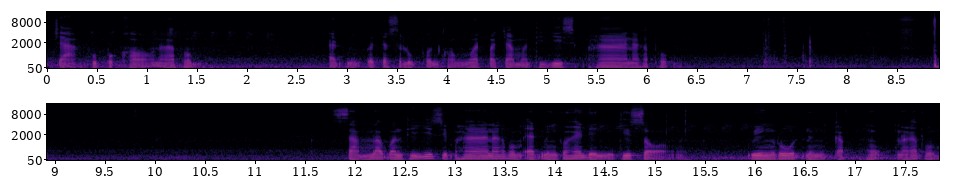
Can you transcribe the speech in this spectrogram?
ำจากผู้ปกครองนะครับผม แอดมินก็จะสรุปผลของงวดประจำวันที่ 25 นะครับผมสำหรับวันที่ 25 นะครับผม แอดมินก็ให้เด่นอยู่ที่ 2 วิ่งรูด 1 กับ 6 นะครับผม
